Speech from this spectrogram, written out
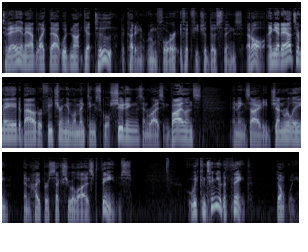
Today, an ad like that would not get to the cutting room floor if it featured those things at all. And yet, ads are made about or featuring and lamenting school shootings and rising violence and anxiety generally, and hypersexualized themes. We continue to think, don't we,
